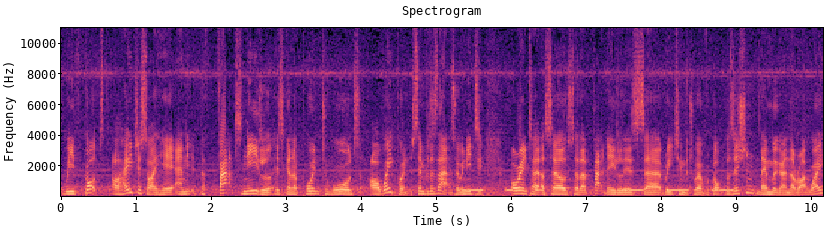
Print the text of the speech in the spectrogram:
we've got our HSI here, and it, the fat needle is going to point towards our waypoint. Simple as that. So we need to orientate ourselves so that fat needle is uh, reaching the 12 o'clock position. Then we're going the right way,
